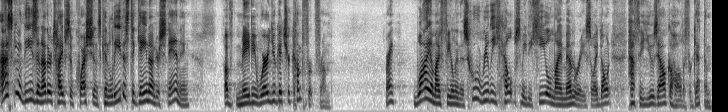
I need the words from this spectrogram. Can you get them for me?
Asking these and other types of questions can lead us to gain understanding of maybe where you get your comfort from, right? Why am I feeling this? Who really helps me to heal my memories so I don't have to use alcohol to forget them?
